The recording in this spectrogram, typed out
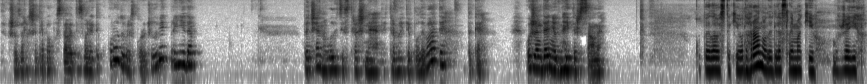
Так що зараз ще треба поставити, зварити кукурудзу, вже скоро чоловік приїде. Пече на вулиці страшне. Треба йти поливати. Таке. Кожен день одне й те ж саме. Купила ось такі от гранули для слимаків, бо вже їх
